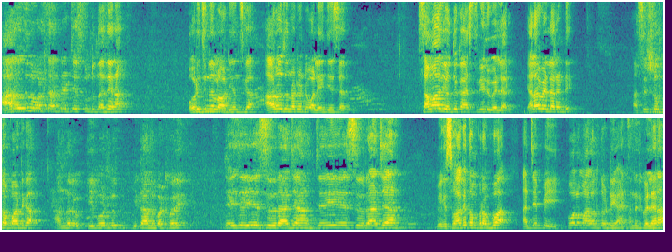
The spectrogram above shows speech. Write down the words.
ఆ రోజులో వాళ్ళు సెలబ్రేట్ చేసుకుంటుంది అదేనా? ఒరిజినల్ ఆడియన్స్గా ఆ రోజు ఉన్నటువంటి వాళ్ళు ఏం చేశారు? సమాధి వద్దకు ఆ స్త్రీలు వెళ్ళారు. ఎలా వెళ్ళారండి? ఆ శిష్యులతో పాటుగా అందరూ కీబోర్డులు గిటార్లు పట్టుకొని జై జై రాజా జై రాజా మీకు స్వాగతం ప్రభువ అని చెప్పి పూలమాలలతోటి ఆయన సన్నిధికి వెళ్ళారా?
